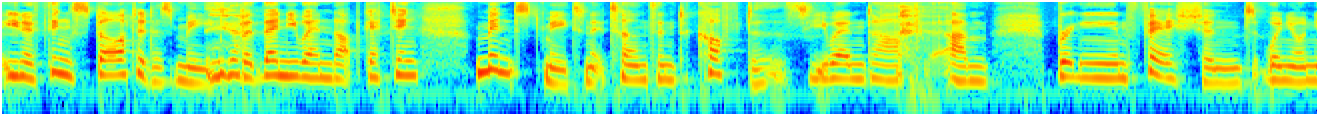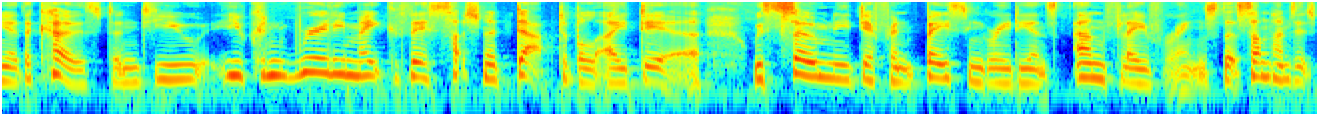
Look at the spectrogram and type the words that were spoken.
you know, things started as meat, Yeah. but then you end up getting minced meat and it turns into koftas. You end up um, bringing in fish, and when you're near the coast, and you, you can really make this such an adaptable idea with so many different base ingredients and flavourings that sometimes it's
